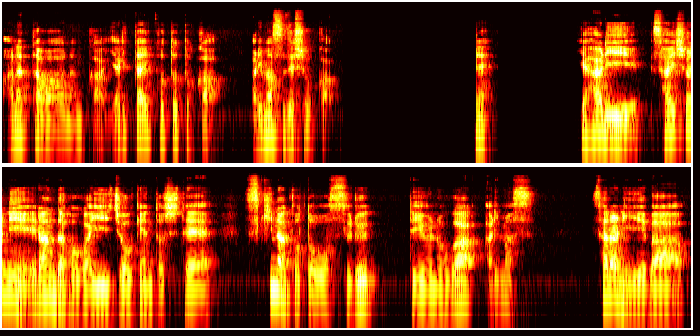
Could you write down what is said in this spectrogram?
あなたは何かやりたいこととかありますでしょうか？ね。やはり最初に選んだ方がいい条件として好きなことをするっていうのがあります。さらに言えば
